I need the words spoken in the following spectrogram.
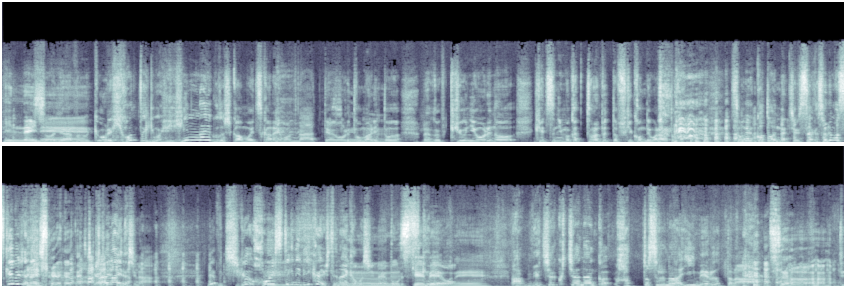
品ないそういややっねぱ俺本当にもう品ないことしか思いつかないもんなって俺泊まりとなんか急に俺のケツに向かってトランペット吹き込んでもらうとか。そういうことになっちゃう。それもスケベじゃないし汚いだしな。やっぱ違う本質的に理解してないかもしれない。やっぱ俺スケベをね。あめちゃくちゃなんかハッとするな。いいメールだったな。テ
